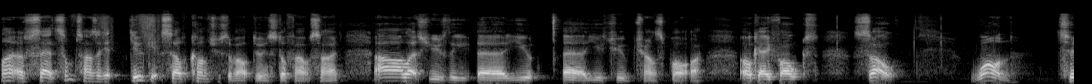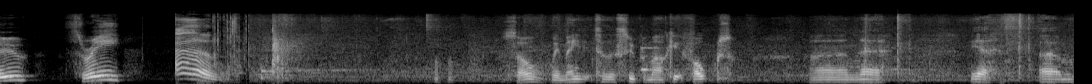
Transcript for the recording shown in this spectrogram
like I've said sometimes I get do get self-conscious about doing stuff outside. Oh, let's use the uh, you uh, YouTube transporter. Okay, folks, so one, two, three, and so we made it to the supermarket, folks, and uh, yeah, um,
